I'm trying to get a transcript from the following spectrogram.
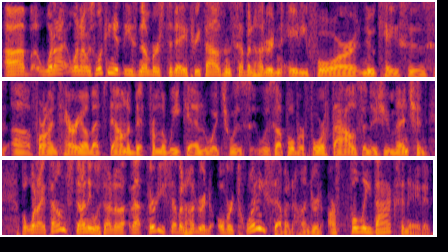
Uh, when I when I was looking at these numbers today, three thousand seven hundred and eighty four new cases uh, for Ontario. That's down a bit from the weekend, which was was up over four thousand, as you mentioned. But what I found stunning was out of that thirty seven hundred, over twenty seven hundred are fully vaccinated.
